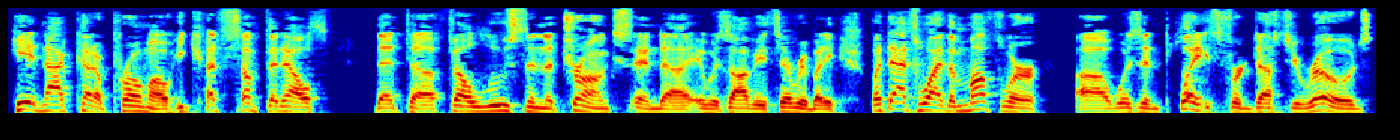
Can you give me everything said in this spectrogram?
he had not cut a promo, he cut something else that uh, fell loose in the trunks, and uh, it was obvious to everybody. But that's why the muffler uh, was in place for Dusty Rhodes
